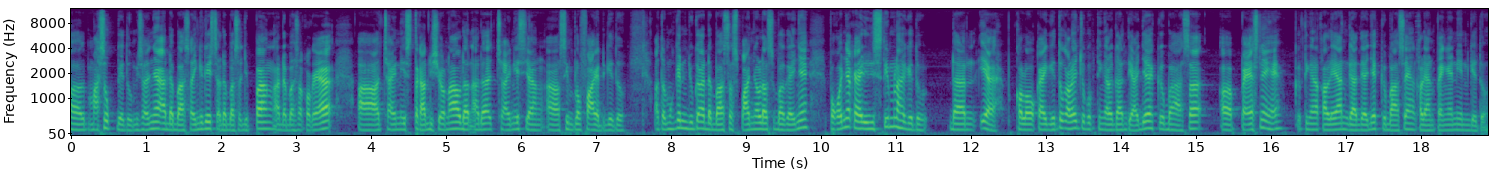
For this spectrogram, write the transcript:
uh, masuk gitu. Misalnya ada bahasa Inggris ada bahasa Jepang ada bahasa Korea uh, Chinese tradisional dan ada Chinese yang uh, simplified gitu. Atau mungkin juga ada bahasa Spanyol dan sebagainya pokoknya kayak di Steam lah gitu. Dan ya kalau kayak gitu kalian cukup tinggal ganti aja ke bahasa uh, PS-nya ya, tinggal kalian ganti aja ke bahasa yang kalian pengenin gitu.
